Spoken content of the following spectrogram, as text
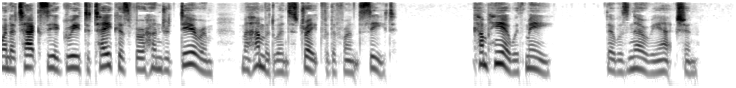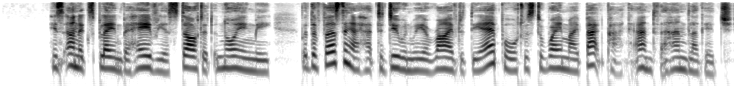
When a taxi agreed to take us for a hundred dirham, Mohammed went straight for the front seat. Come here with me. There was no reaction. His unexplained behaviour started annoying me, but the first thing I had to do when we arrived at the airport was to weigh my backpack and the hand luggage.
